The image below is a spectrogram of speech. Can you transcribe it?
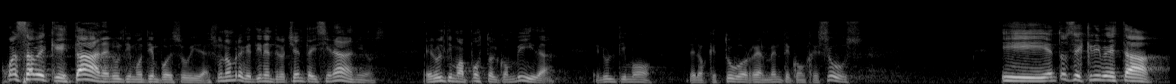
Juan sabe que está en el último tiempo de su vida. Es un hombre que tiene entre 80 y 100 años, el último apóstol con vida, el último de los que estuvo realmente con Jesús. Y entonces escribe esta,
